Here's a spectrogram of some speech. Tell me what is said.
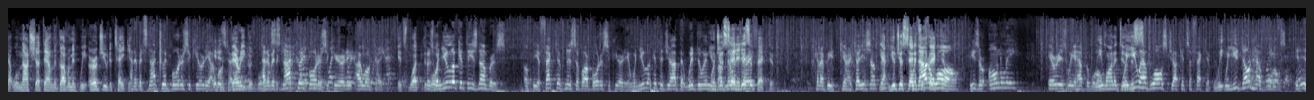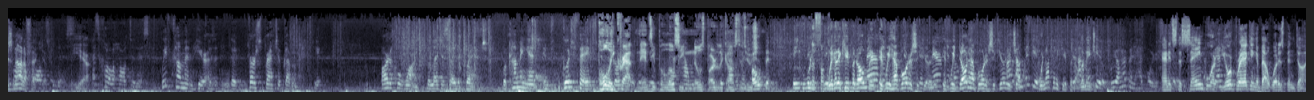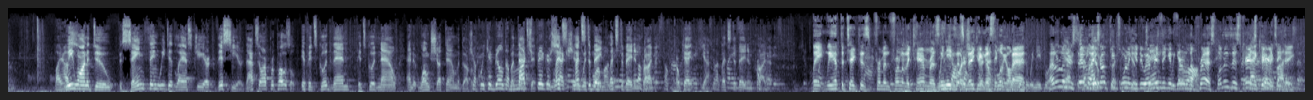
that will not shut down the government. We urge you to take it. And if it's not good border security, I It won't is take very it. good border And if it's security. not good border security, I won't take it. It's what the Because board- when you look at these numbers of the effectiveness of our border security, and when you look at the job that we're doing You with just our said it is military- effective. Can I be? Can I tell you something? Yeah, you just said it's without effective. a wall, these are only areas where you have the walls. We wanna do Where this- you have walls, Chuck, it's effective. where you don't have walls, it is not effective. Yeah. Let's call a halt to this. We've come in here as the first branch of government. Article one, the legislative branch. We're coming in in good faith. Holy crap, Nancy Pelosi about how we knows part of the Constitution. Open. The- Who would've the- thunk the- We're going to keep it the open if we have border security. American If we don't have border security, I'm- I'm Chuck, we're not going to keep it I'm open. with you. We are going to have border And it's the same board, Effective- you're bragging about what has been done. By us. We want to do the same thing we did last year, this year. That's our proposal. If it's good then, it's good now, and it won't shut down the government. Chuck, we can build a But that's much it. bigger let's, section let's with debate, more money. Let's debate in Okay. private. Okay. Okay? Yeah, let's debate in private. Wait, we have to take this from in front of the cameras. We need because border it's making security. I us think look all agree bad. that we need border I don't security. understand Yes, why we do. Trump keeps Good, wanting we to do. do See? everything in We front of the along. press. What is this Thank you, transparency everybody. thing?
